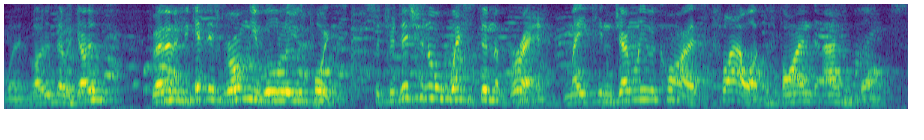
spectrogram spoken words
When it loads, there we go. Remember, if you get this wrong, you will lose points. So, traditional Western bread making generally requires flour defined as what?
